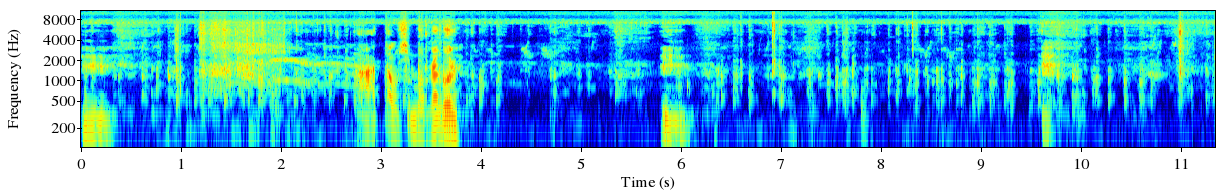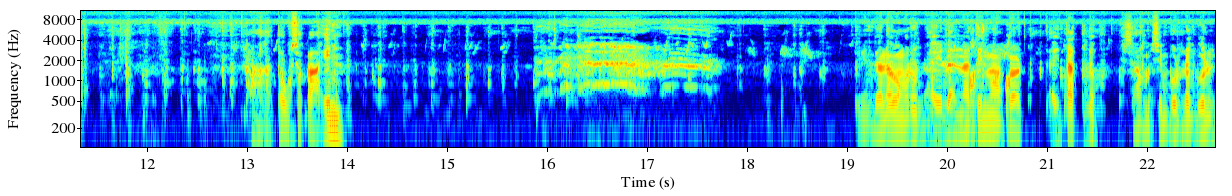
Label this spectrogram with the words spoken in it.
Hmm. Hataw si Bordagol. Hmm. Hataw sa kain. Ito yung dalawang Rhode Island natin mga part. Ay tatlo. Kasama si Bordagol.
